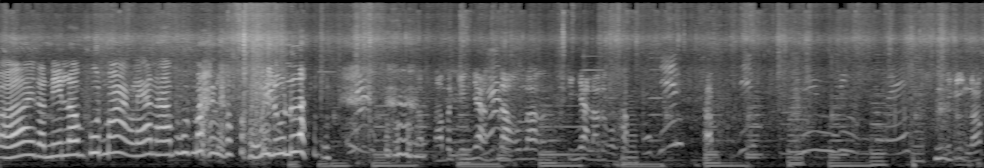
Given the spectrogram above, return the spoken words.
เอ้ยตอนนี้เริ่มพูดมากแล้วนะพูดมากแล้วฟังไม่รู้เรื่องครับเราไปกินย่างเราเรากินย่างเราดีกว่าครับ ครับไม่วิ่งหรอก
